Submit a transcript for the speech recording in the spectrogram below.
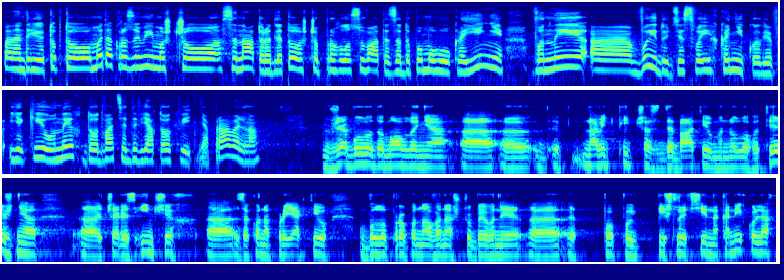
Пане Андрію, тобто ми так розуміємо, що сенатори для того, щоб проголосувати за допомогу Україні, вони е, вийдуть зі своїх канікулів, які у них до 29 квітня, правильно? Вже було домовлення е, е, навіть під час дебатів минулого тижня е, через інших законопроєктів було пропоновано, щоб вони пішли всі на канікулях,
